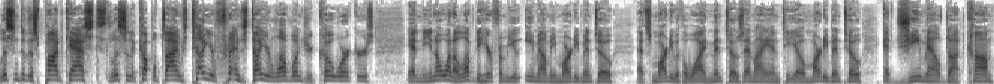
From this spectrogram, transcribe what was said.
listen to this podcast, listen a couple times, tell your friends, tell your loved ones, your coworkers. And you know what? I love to hear from you. Email me, Marty Minto. That's Marty with a Y, Minto's M I N T O, Marty Minto at gmail.com.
